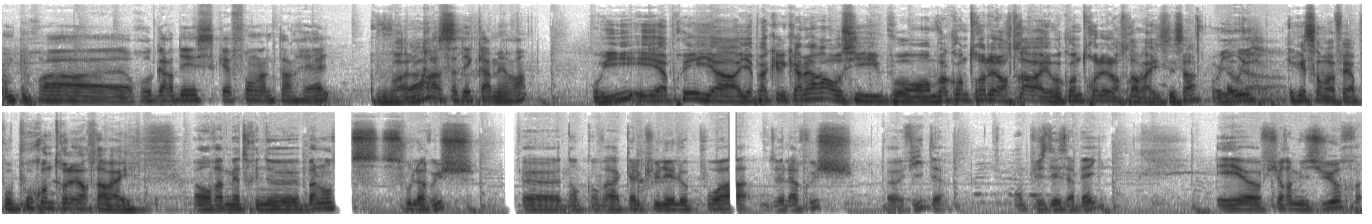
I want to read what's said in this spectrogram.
on pourra euh, regarder ce qu'elles font en temps réel Voilà. grâce à des caméras. Oui, et après, il n'y a, il y a pas que les caméras aussi. Pour, on va contrôler leur travail. On va contrôler leur travail, c'est ça? Oui, Ah oui. Et qu'est-ce qu'on va faire pour, pour contrôler leur travail? On va mettre une balance sous la ruche. Euh, donc on va calculer le poids de la ruche euh, vide, en plus des abeilles. Et euh, au fur et à mesure,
